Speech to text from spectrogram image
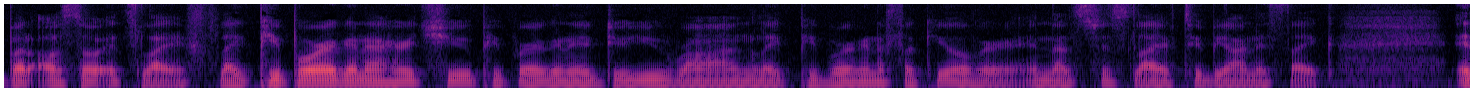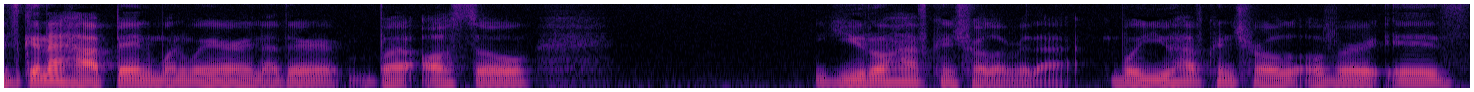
but also it's life. Like people are gonna hurt you, people are gonna do you wrong, like people are gonna fuck you over, and that's just life. To be honest, like it's gonna happen one way or another, but also you don't have control over that. What you have control over is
